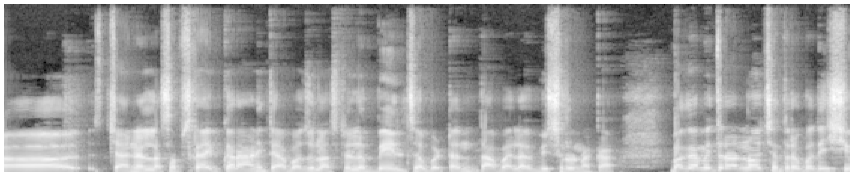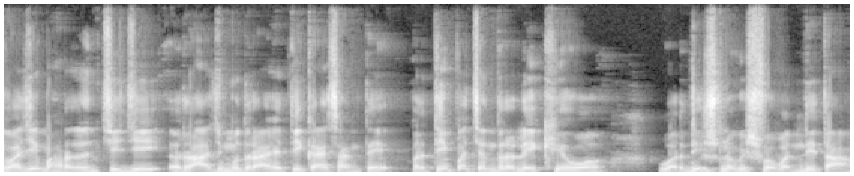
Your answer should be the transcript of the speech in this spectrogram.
चॅनलला सबस्क्राईब करा आणि त्या बाजूला असलेलं बेलचं बटन दाबायला विसरू नका. बघा मित्रांनो छत्रपती शिवाजी महाराजांची जी राजमुद्रा आहे ती काय सांगते? प्रतिपचंद्र लेखे व वर्धिष्णू विश्ववंदिता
